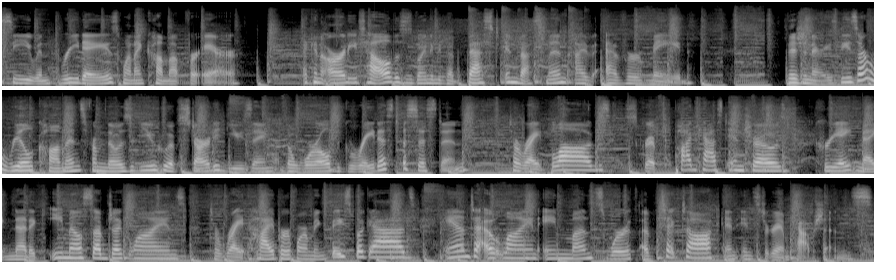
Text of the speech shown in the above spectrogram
See you in three days when I come up for air. I can already tell this is going to be the best investment I've ever made. Visionaries, these are real comments from those of you who have started using the world's greatest assistant to write blogs, script podcast intros, create magnetic email subject lines, to write high performing Facebook ads, and to outline a month's worth of TikTok and Instagram captions.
